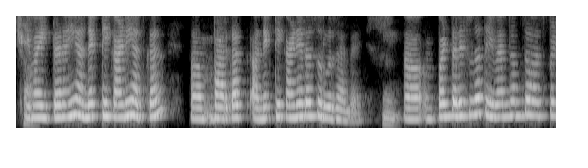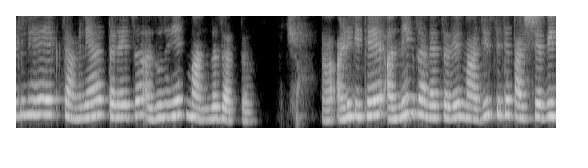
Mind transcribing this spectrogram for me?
किंवा इतरही अनेक ठिकाणी आजकाल भारतात अनेक ठिकाणी आता सुरू झालंय. पण तरी सुद्धा त्रिवेंद्रमचं हॉस्पिटल हे एक चांगल्या तऱ्हेचं अजूनही एक मानलं जातं. आणि तिथे अनेक सगळे माझीच तिथे पाचशेवी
